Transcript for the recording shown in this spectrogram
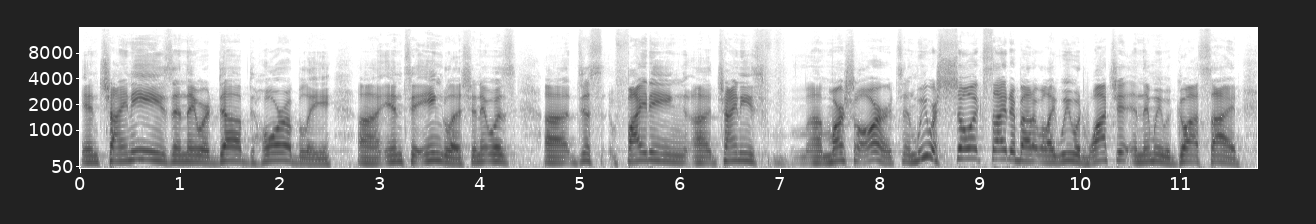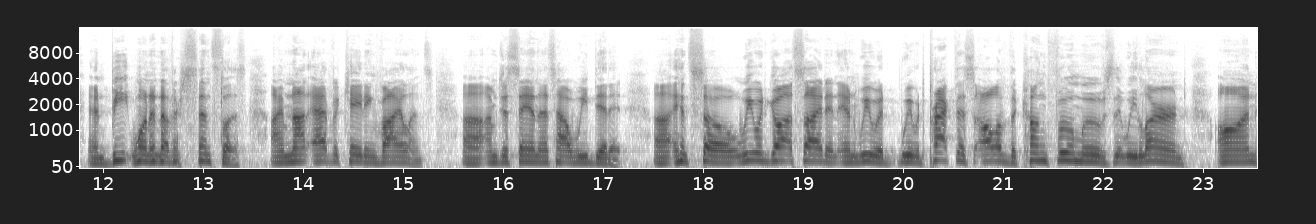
in Chinese and they were dubbed horribly uh, into English. And it was uh, just fighting uh, Chinese uh, martial arts. And we were so excited about it. Like we would watch it and then we would go outside and beat one another senseless. I'm not advocating violence. Uh, I'm just saying that's how we did it. Uh, and so we would go outside and, and we, would, we would practice all of the kung fu moves that we learned on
